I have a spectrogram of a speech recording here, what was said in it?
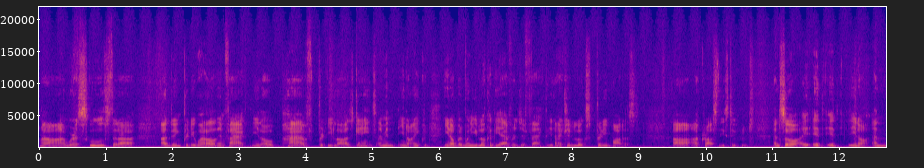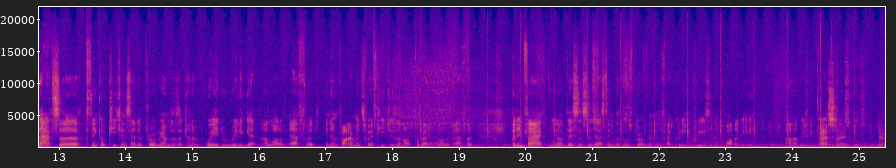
Uh, whereas schools that are, are doing pretty well, in fact, you know, have pretty large gains. I mean, you know, you know, but when you look at the average effect, it actually looks pretty modest. Uh, across these two groups, and so it, it, you know, and that's a think of teacher incentive programs as a kind of way to really get a lot of effort in environments where teachers are not providing a lot of effort, but in fact, you know, this is suggesting that those programs in fact could increase inequality uh, between, between schools. Yeah.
